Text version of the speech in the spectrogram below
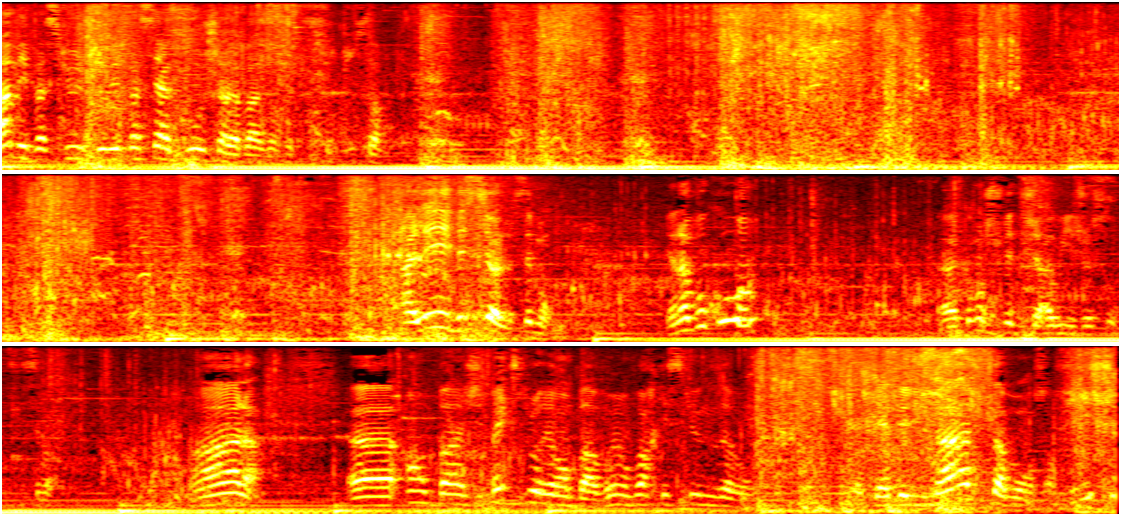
Ah, mais parce que je devais passer à gauche à la base, en fait, c'est surtout ça. Allez, bestiole, c'est bon. Il y en a beaucoup, hein euh, Comment je fais déjà? Ah oui, je saute, c'est bon. Voilà. Euh, en bas, j'ai pas exploré en bas. Voyons voir qu'est-ce que nous avons. Donc il y a des limaces, ça bon, on s'en fiche.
